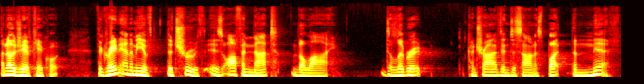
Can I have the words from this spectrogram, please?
Another JFK quote: "The great enemy of the truth is often not the lie, deliberate, contrived, and dishonest, but the myth,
